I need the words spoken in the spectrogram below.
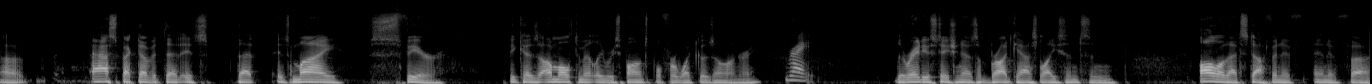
uh, aspect of it that it's that it's my sphere because I'm ultimately responsible for what goes on, right? Right. The radio station has a broadcast license and all of that stuff. And if and if uh,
